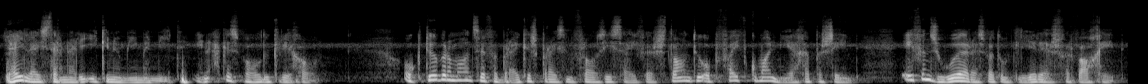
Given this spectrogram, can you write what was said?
Jy luister na die Ekonomie Minuut en ek is Waldo Krugel. Oktober maand se verbruikersprysinflasie syfer staan toe op 5,9%, effens hoër as wat ontleeders verwag het.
